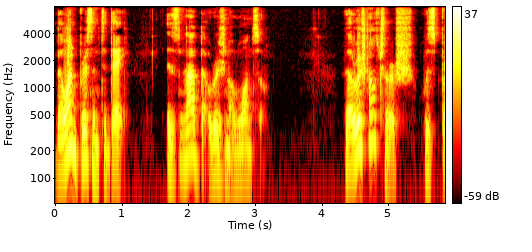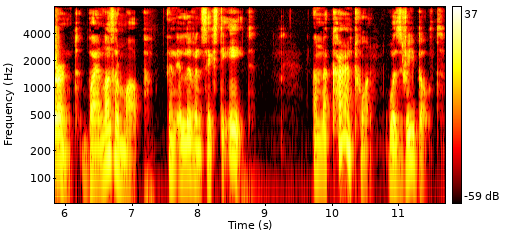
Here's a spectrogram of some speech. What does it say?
The one present today is not the original one, so. The original church was burned by another mob in 1168, and the current one was rebuilt.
